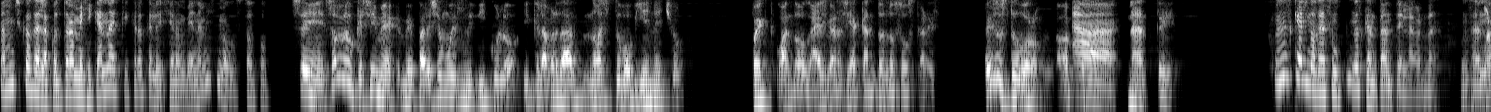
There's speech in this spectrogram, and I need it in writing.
a muchas cosas de la cultura mexicana que creo que lo hicieron bien. A mí sí me gustó. Sí, solo algo que sí me, me pareció muy ridículo y que la verdad no estuvo bien hecho fue cuando Gael García cantó en los Óscares. Eso estuvo Ah, impresionante. Pues es que él no es, un- no es cantante, la verdad. O sea, no,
